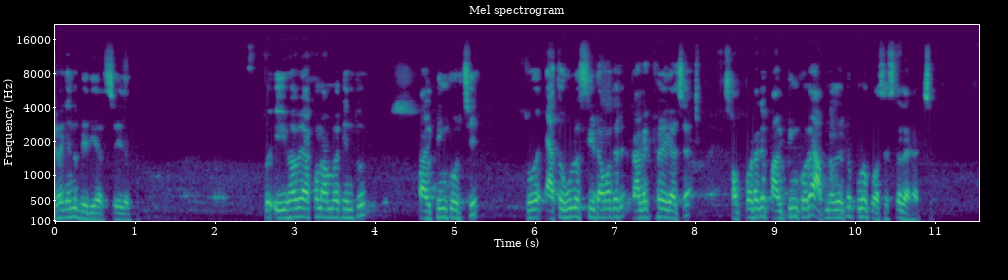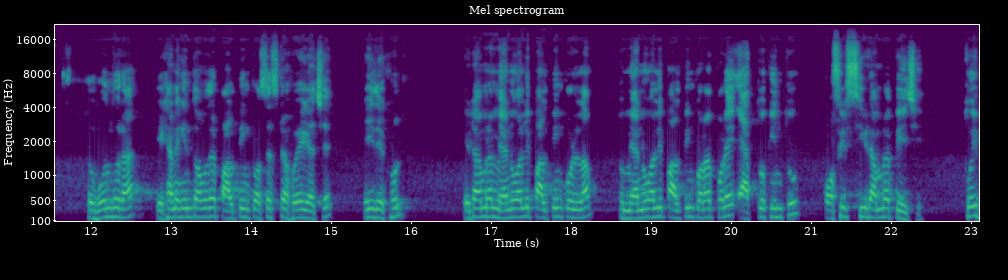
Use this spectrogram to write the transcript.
এটা কিন্তু বেরিয়ে আসছে, এই দেখুন। তো এইভাবে এখন আমরা কিন্তু পাল্পিং করছি। তো এতগুলো সিট আমাদের কালেক্ট হয়ে গেছে। সব কটাকে পাল্পিং করে আপনাদেরকে পুরো প্রসেসটা দেখাচ্ছি। তো বন্ধুরা, এখানে কিন্তু আমাদের পাল্পিং প্রসেসটা হয়ে গেছে। এই দেখুন, এটা আমরা ম্যানুয়ালি পাল্পিং করলাম। তো ম্যানুয়ালি পাল্পিং করার পরে এত কিন্তু কফির সিড আমরা পেয়েছি। তো এই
